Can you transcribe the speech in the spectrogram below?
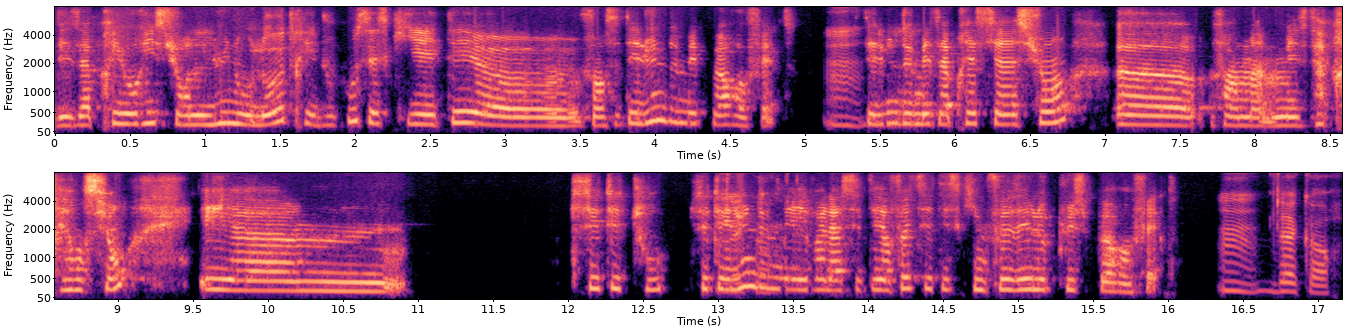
des a priori sur l'une ou l'autre. Et du coup, c'est ce qui était, enfin, c'était l'une de mes peurs en fait. Hmm. C'est l'une de mes appréciations, enfin mes appréhensions. Et c'était tout. C'était l'une de mes, voilà, c'était en fait, c'était ce qui me faisait le plus peur en fait. Hmm, d'accord.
